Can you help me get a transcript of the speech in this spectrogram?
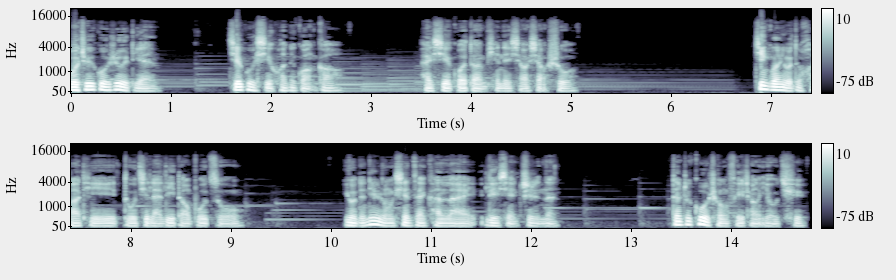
我追过热点，接过喜欢的广告，还写过短篇的小小说。尽管有的话题读起来力道不足，有的内容现在看来略显稚嫩，但这过程非常有趣。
